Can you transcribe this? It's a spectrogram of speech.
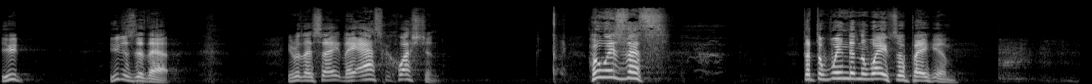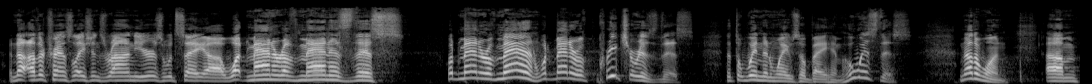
you, you just did that. You know what they say? They ask a question Who is this? That the wind and the waves obey him. And other translations around yours would say, uh, What manner of man is this? What manner of man? What manner of creature is this? That the wind and waves obey him. Who is this? Another one. Um,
